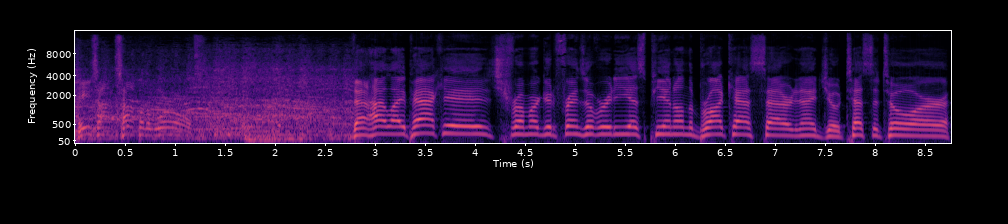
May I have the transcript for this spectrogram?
He's on top of the world. That highlight package from our good friends over at ESPN on the broadcast Saturday night. Joe Tessitore,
